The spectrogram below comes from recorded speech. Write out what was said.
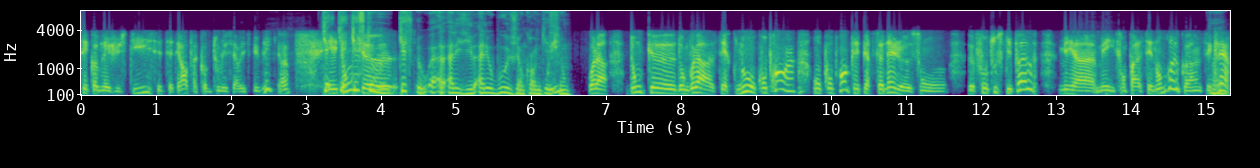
c'est comme la justice, etc., enfin comme tous les services publics. Hein. Qu'est-ce que, euh, allez-y, allez au bout, j'ai encore une question. Voilà. Donc, euh, donc voilà. C'est-à-dire que nous, on comprend, hein. on comprend que les personnels sont font tout ce qu'ils peuvent, mais euh, mais ils sont pas assez nombreux, quoi. Hein, c'est clair.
